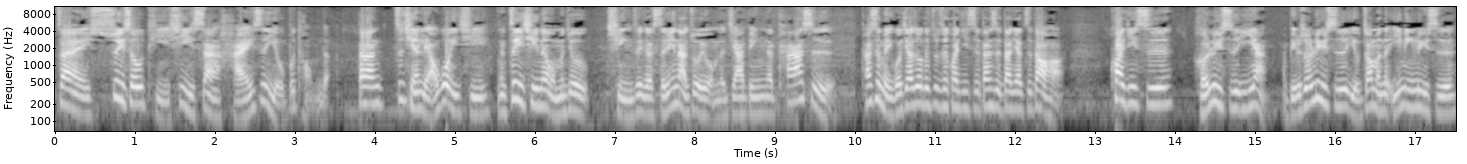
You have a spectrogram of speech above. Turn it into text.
在税收体系上还是有不同的。当然，之前聊过一期，那这一期呢，我们就请这个 Selina 作为我们的嘉宾。那他是他是美国加州的注册会计师，但是大家知道哈，会计师和律师一样，比如说律师有专门的移民律师，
